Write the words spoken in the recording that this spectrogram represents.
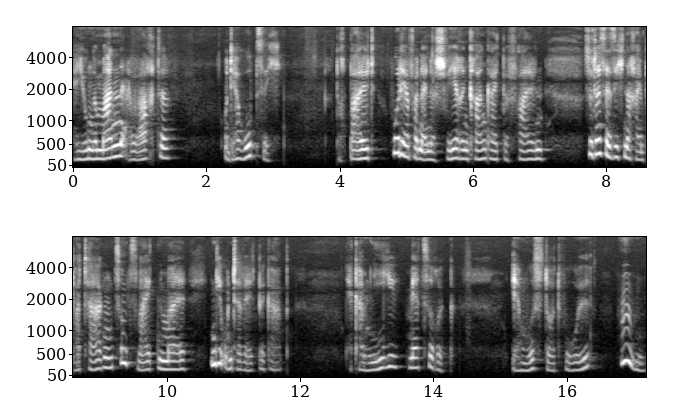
Der junge Mann erwachte und erhob sich. Doch bald wurde er von einer schweren Krankheit befallen, so dass er sich nach ein paar Tagen zum zweiten Mal in die Unterwelt begab. Er kam nie mehr zurück. Er muss dort wohl, hm,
